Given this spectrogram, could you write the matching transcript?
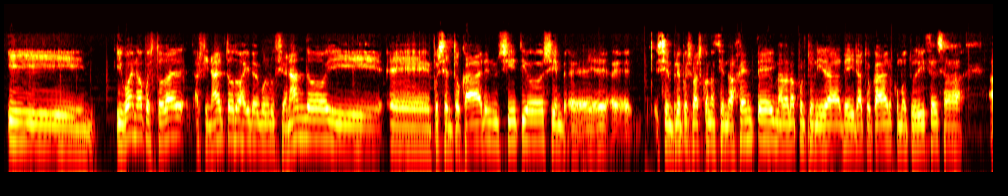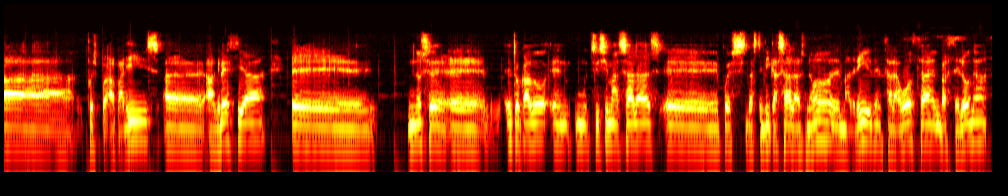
Y, y bueno, pues todo, al final todo ha ido evolucionando y eh, pues el tocar en un sitio siempre, eh, siempre pues vas conociendo a gente y me ha dado la oportunidad de ir a tocar, como tú dices, a, a, pues, a París, a, Grecia. Eh, no sé, eh, he tocado en muchísimas salas, eh, pues las típicas salas, ¿no? En Madrid, en Zaragoza, en Barcelona.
